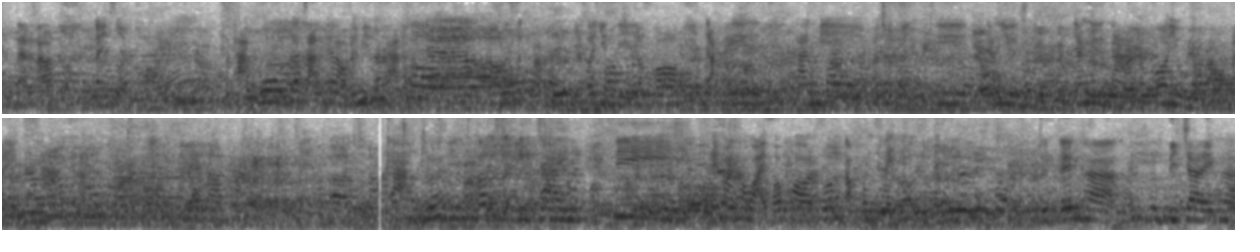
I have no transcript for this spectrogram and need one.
นแต่ว่าในส่วนของสถานทูตก็จัดให้เราได้มีโอกาสนี้นะคะก็รู้สึกปลาบปลื้มแล้วก็ยินดีแล้วก็อยากให้ท่านมีพระชนมายุที่ยั่งยืนยั่งยืนนานแล้วก็อยู่กับเราไปนาน แน่นอนค่ะเอ่อค่ะรู้ก็รู้สึกดีใจที่ได้มาถวายพระพรร่วมกับคนไทยที่อยู่อิตาลีตื่นเต้นค่ะ ดีใจค่ะ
